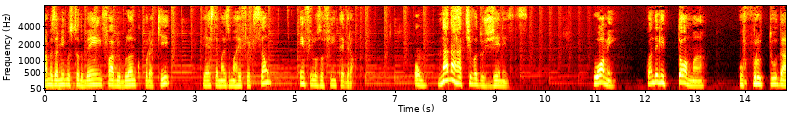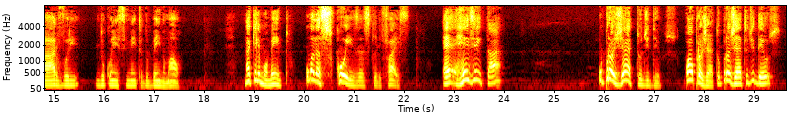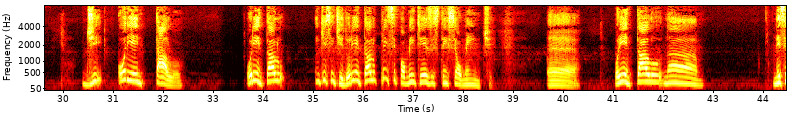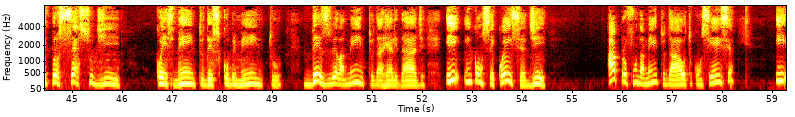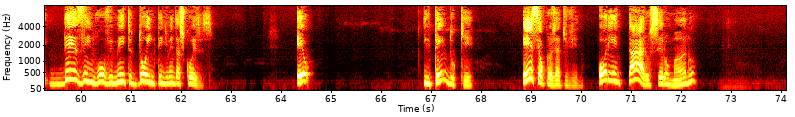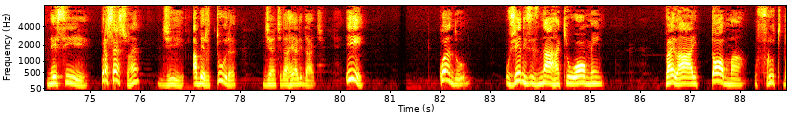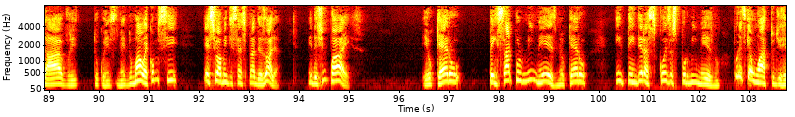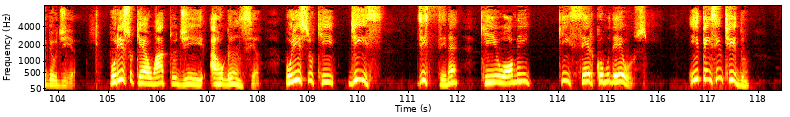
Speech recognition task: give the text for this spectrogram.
Olá, meus amigos, tudo bem? Fábio Blanco por aqui e esta é mais uma reflexão em filosofia integral. Bom, na narrativa do Gênesis, o homem, quando ele toma o fruto da árvore do conhecimento do bem e do mal, naquele momento, uma das coisas que ele faz é rejeitar o projeto de Deus. Qual projeto? O projeto de Deus de orientá-lo. Orientá-lo em que sentido? Orientá-lo principalmente existencialmente. É, orientá-lo na nesse processo de conhecimento, descobrimento, desvelamento da realidade e, em consequência, de aprofundamento da autoconsciência e desenvolvimento do entendimento das coisas. Eu entendo que esse é o projeto divino orientar o ser humano nesse processo né, de abertura diante da realidade. E quando o Gênesis narra que o homem vai lá e toma o fruto da árvore do conhecimento do mal, é como se esse homem dissesse para Deus: Olha, me deixe em paz. Eu quero pensar por mim mesmo, eu quero entender as coisas por mim mesmo. Por isso que é um ato de rebeldia. Por isso que é um ato de arrogância. Por isso que diz, disse, né, que o homem quis ser como Deus. E tem sentido.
